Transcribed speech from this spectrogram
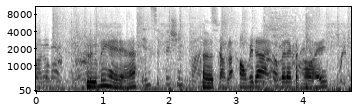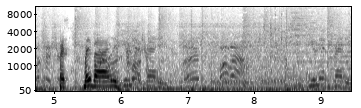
auto repair. ลืมได้ไงเนี่ยฮะ Insufficient เออ funds. กลับแล้วเอาไม่ได้ เอาไม่ได้ก็ถอย ไปบายบาย Unit ready. Unit ready.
